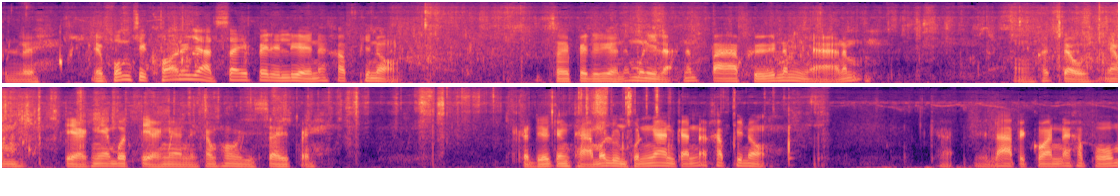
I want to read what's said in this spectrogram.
เป็นเลย เดี๋ยวผมจะขออนุญาตใส่ไปเรื่อยๆนะครับ พี่น้องใส่ไปเรื่อยๆน้ำมูนี่แหละน้ำปลาผือน้ำหยาน้ำของข้าเจ้ายำแตกแง่ยบดแตกแง่นี่ครับเขาจะใส่ไปก็เดี๋ยวจังถามมาลุ้นผลงานกันนะครับพี่น้องก็เดี๋ยวลาไปก่อนนะครับ ผม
